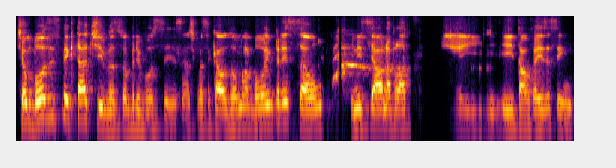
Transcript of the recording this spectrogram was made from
tinham boas expectativas sobre você. Assim, acho que você causou uma boa impressão inicial na plateia e, e talvez assim,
